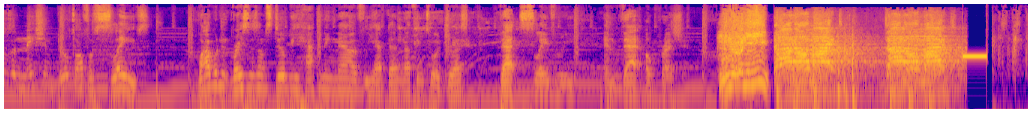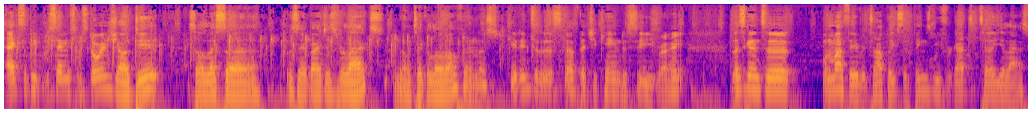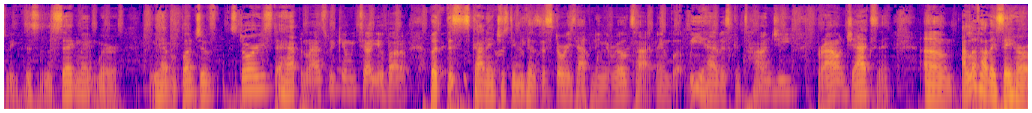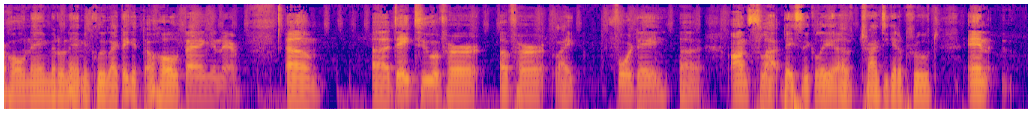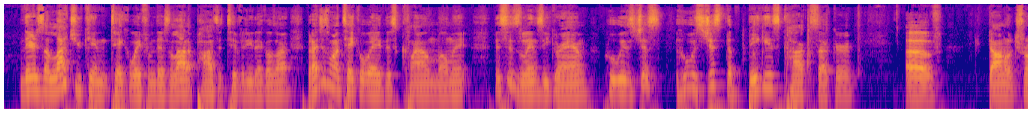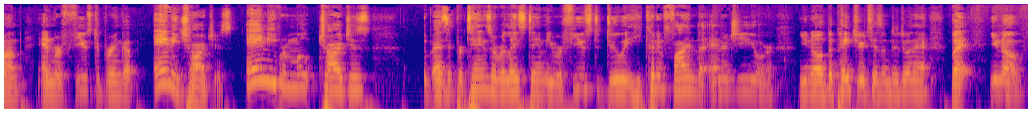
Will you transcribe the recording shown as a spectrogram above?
was a nation built off of slaves. Why wouldn't racism still be happening now if we have done nothing to address that slavery and that oppression? Dynamite! Dynamite! Ask some people to send me some stories. Y'all did. So let's uh let's everybody just relax, you know, take a load off and let's get into the stuff that you came to see, right? Let's get into one of my favorite topics, the things we forgot to tell you last week. This is a segment where we have a bunch of stories that happened last week and we tell you about them. But this is kind of interesting because this story is happening in real time. And what we have is Ketanji Brown Jackson. Um, I love how they say her whole name, middle name include, like they get the whole thing in there. Um, uh, day two of her of her like four day uh, onslaught, basically of trying to get approved, and there's a lot you can take away from. There's a lot of positivity that goes on, but I just want to take away this clown moment. This is Lindsey Graham, who is just who is just the biggest cocksucker of Donald Trump and refused to bring up any charges, any remote charges as it pertains or relates to him. He refused to do it. He couldn't find the energy or you know the patriotism to do that. But you know,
